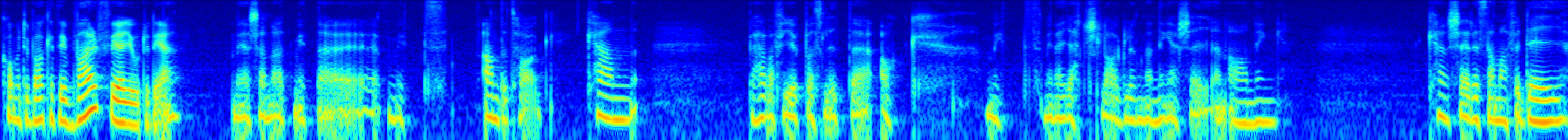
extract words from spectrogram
Kommer tillbaka till varför jag gjorde det. Men jag känner att mitt, eh, mitt andetag kan behöva fördjupas lite och mitt, mina hjärtslag lugna ner sig en aning. Kanske är det samma för dig.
